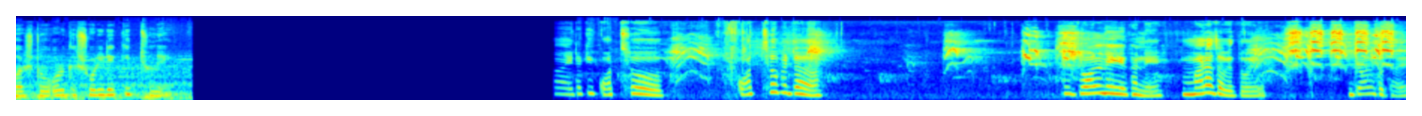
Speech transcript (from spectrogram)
কষ্ট, ওর শরীরে কিচ্ছু নেই। এটা কি কচ্ছপ? কচ্ছপ এটা? জল নেই এখানে। মারা যাবে তো জল কোথায়?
